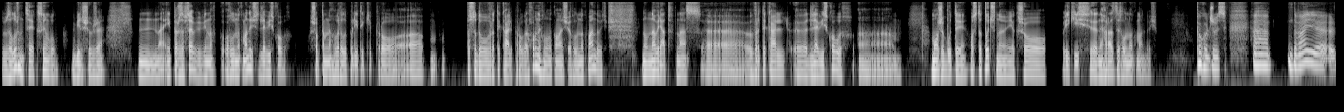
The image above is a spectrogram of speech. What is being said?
залужний це як символ більше вже. І перш за все, він головнокомандуючий для військових. Щоб там не говорили політики про посадову вертикаль, про верховний головнокомандуючий головнокомандувач, ну навряд в нас е, вертикаль е, для військових е, може бути остаточною, якщо якісь негаразди з головнокомандувачем. Погоджуюсь. А, Давай е,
